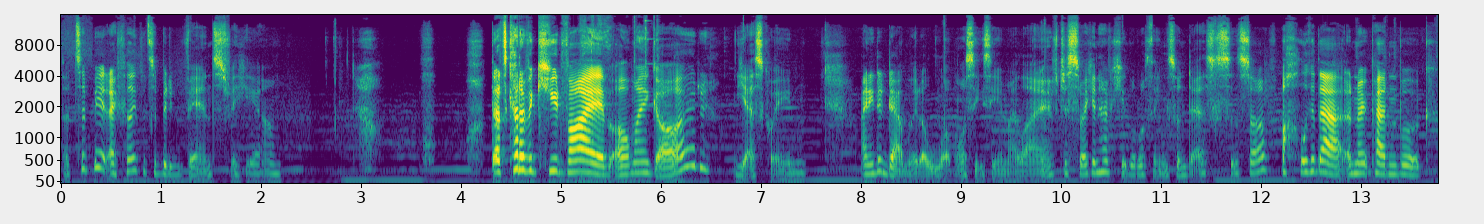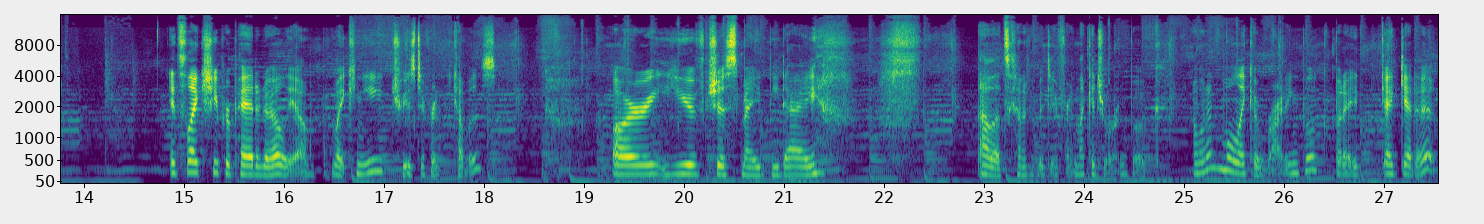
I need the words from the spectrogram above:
that's a bit, I feel like that's a bit advanced for here. That's kind of a cute vibe. Oh my god. Yes, queen. I need to download a lot more CC in my life just so I can have cute little things on desks and stuff. Oh, look at that. A notepad and book. It's like she prepared it earlier. Wait, can you choose different covers? Or you've just made me day. oh, that's kind of a bit different, like a drawing book. I wanted more like a writing book, but I, I get it.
